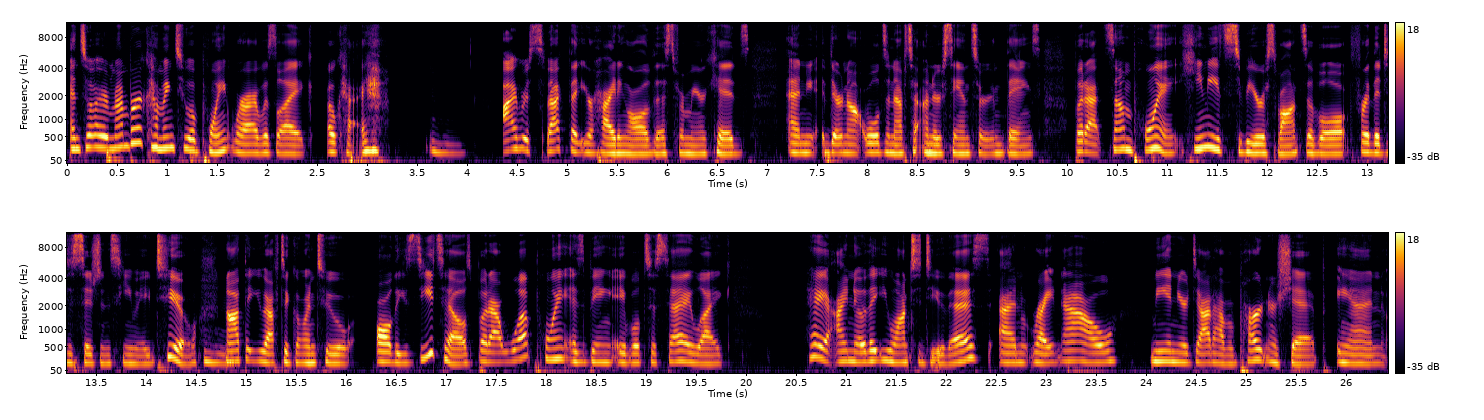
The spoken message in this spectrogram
And so I remember coming to a point where I was like, okay. Mm-hmm. I respect that you're hiding all of this from your kids and they're not old enough to understand certain things. But at some point, he needs to be responsible for the decisions he made too. Mm-hmm. Not that you have to go into all these details, but at what point is being able to say, like, hey, I know that you want to do this. And right now, me and your dad have a partnership and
